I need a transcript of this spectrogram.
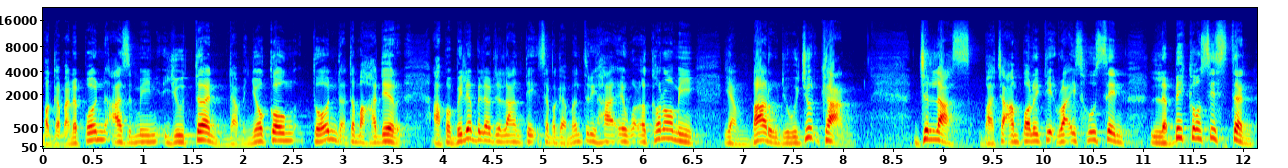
Bagaimanapun Azmin U-turn dan menyokong Tun Dr. Mahathir apabila beliau dilantik sebagai Menteri Hak Ehwal Ekonomi yang baru diwujudkan. Jelas bacaan politik Rais Hussein lebih konsisten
